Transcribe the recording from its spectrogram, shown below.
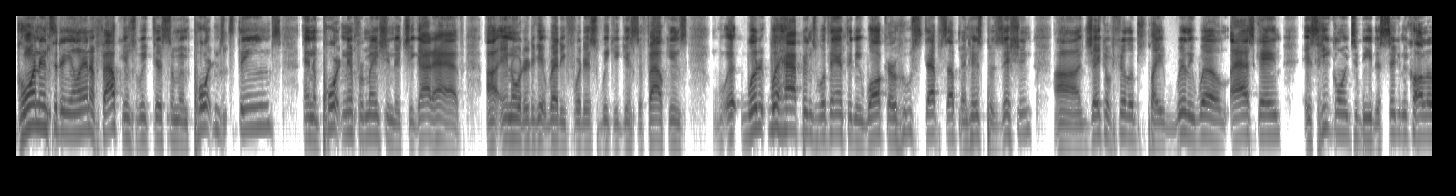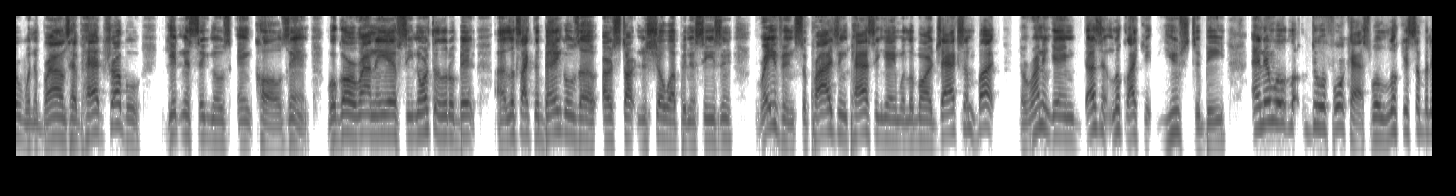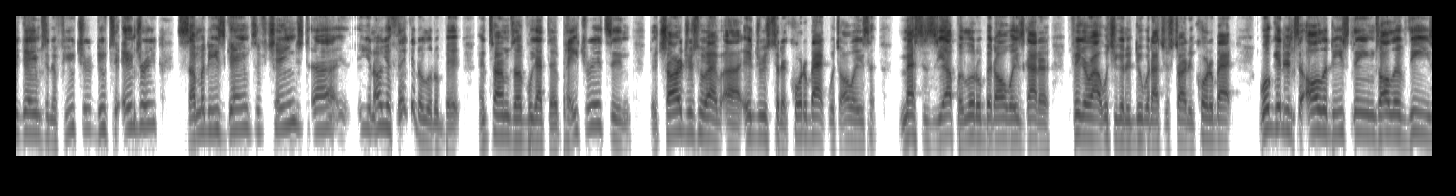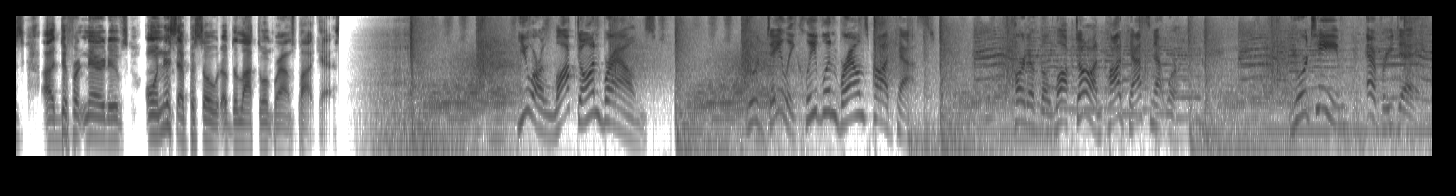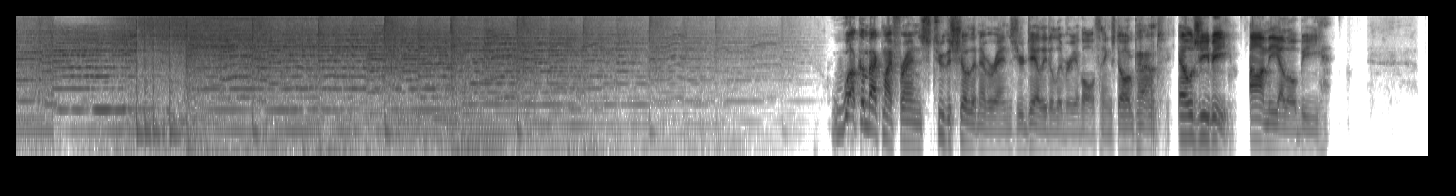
going into the Atlanta Falcons week, there's some important themes and important information that you got to have uh, in order to get ready for this week against the Falcons. What, what, what happens with Anthony Walker? Who steps up in his position? Uh, Jacob Phillips played really well last game. Is he going to be the signal caller when the Browns have had trouble getting the signals and calls in. We'll go around the AFC North a little bit. Uh, looks like the Bengals are, are starting to show up in the season. Ravens, surprising passing game with Lamar Jackson, but the running game doesn't look like it used to be. And then we'll do a forecast. We'll look at some of the games in the future due to injury. Some of these games have changed. Uh, you know, you're thinking a little bit in terms of we got the Patriots and the Chargers who have uh, injuries to their quarterback, which always messes you up a little bit. Always got to figure out what you're going to do without your starting quarterback. We'll get into all of these themes, all of these uh, different narratives on this episode of the Locked On Browns podcast. You are Locked On Browns, your daily Cleveland Browns podcast. Part of the Locked On Podcast Network. Your team every day. Welcome back, my friends, to the show that never ends, your daily delivery of all things dog pound. LGB on the LOB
